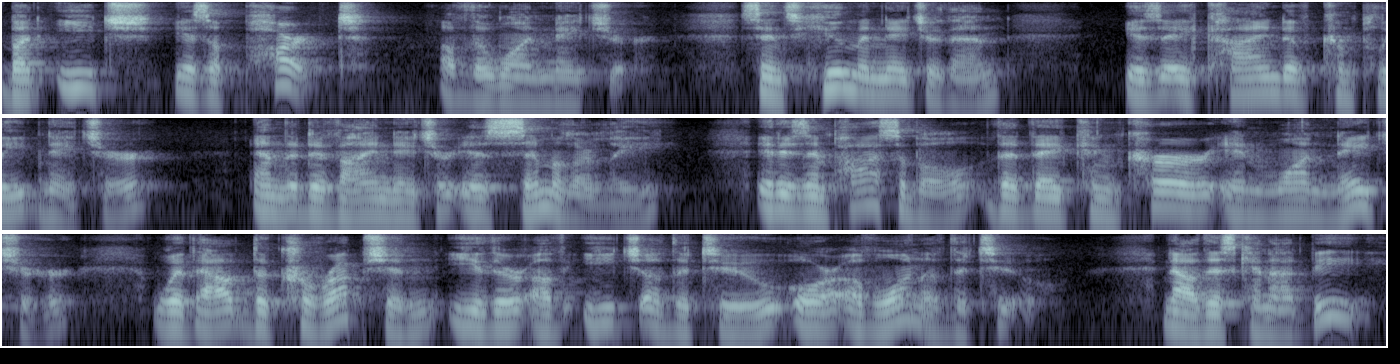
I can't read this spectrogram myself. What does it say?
but each is a part of the one nature. Since human nature, then, is a kind of complete nature, and the divine nature is similarly, it is impossible that they concur in one nature without the corruption either of each of the two or of one of the two. Now, this cannot be,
